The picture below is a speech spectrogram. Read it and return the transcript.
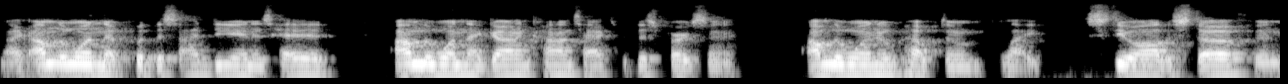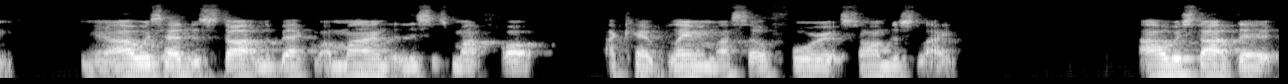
Like I'm the one that put this idea in his head. I'm the one that got in contact with this person. I'm the one who helped him like steal all the stuff. And, you know, I always had this thought in the back of my mind that this is my fault. I kept blaming myself for it. So I'm just like, I always thought that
